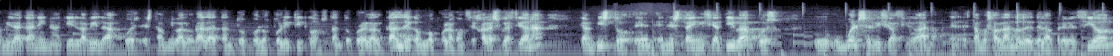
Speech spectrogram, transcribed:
unidad canina aquí en la vila pues está muy valorada, tanto por los políticos, tanto por el alcalde como por la concejala ciudadana, que han visto en, esta iniciativa pues un buen servicio al ciudadano. Eh, estamos hablando desde la prevención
